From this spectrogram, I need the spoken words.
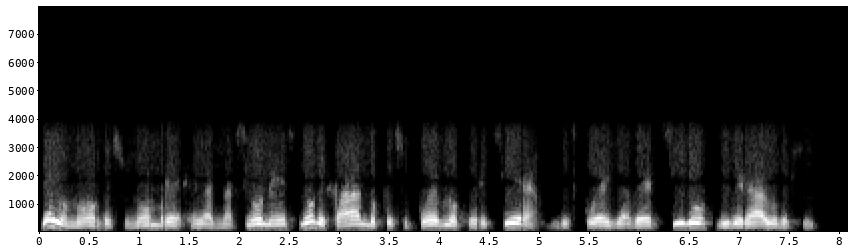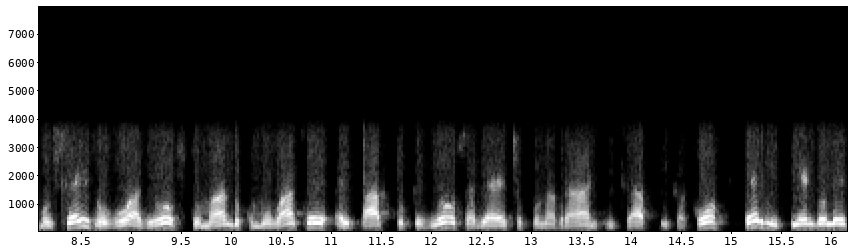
del honor de su nombre en las naciones, no dejando que su pueblo pereciera después de haber sido liberado de Egipto. Moisés rogó a Dios, tomando como base el pacto que Dios había hecho con Abraham, Isaac y Jacob, permitiéndoles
